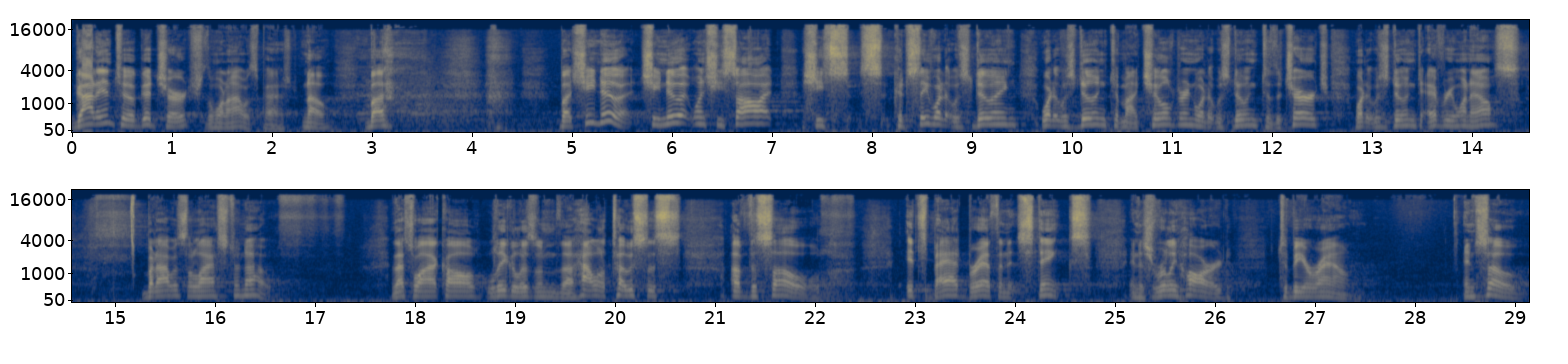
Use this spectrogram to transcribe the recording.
got into a good church, the one I was pastor. No, but. But she knew it. She knew it when she saw it. She s- could see what it was doing, what it was doing to my children, what it was doing to the church, what it was doing to everyone else. But I was the last to know. That's why I call legalism the halitosis of the soul. It's bad breath and it stinks, and it's really hard to be around. And so,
